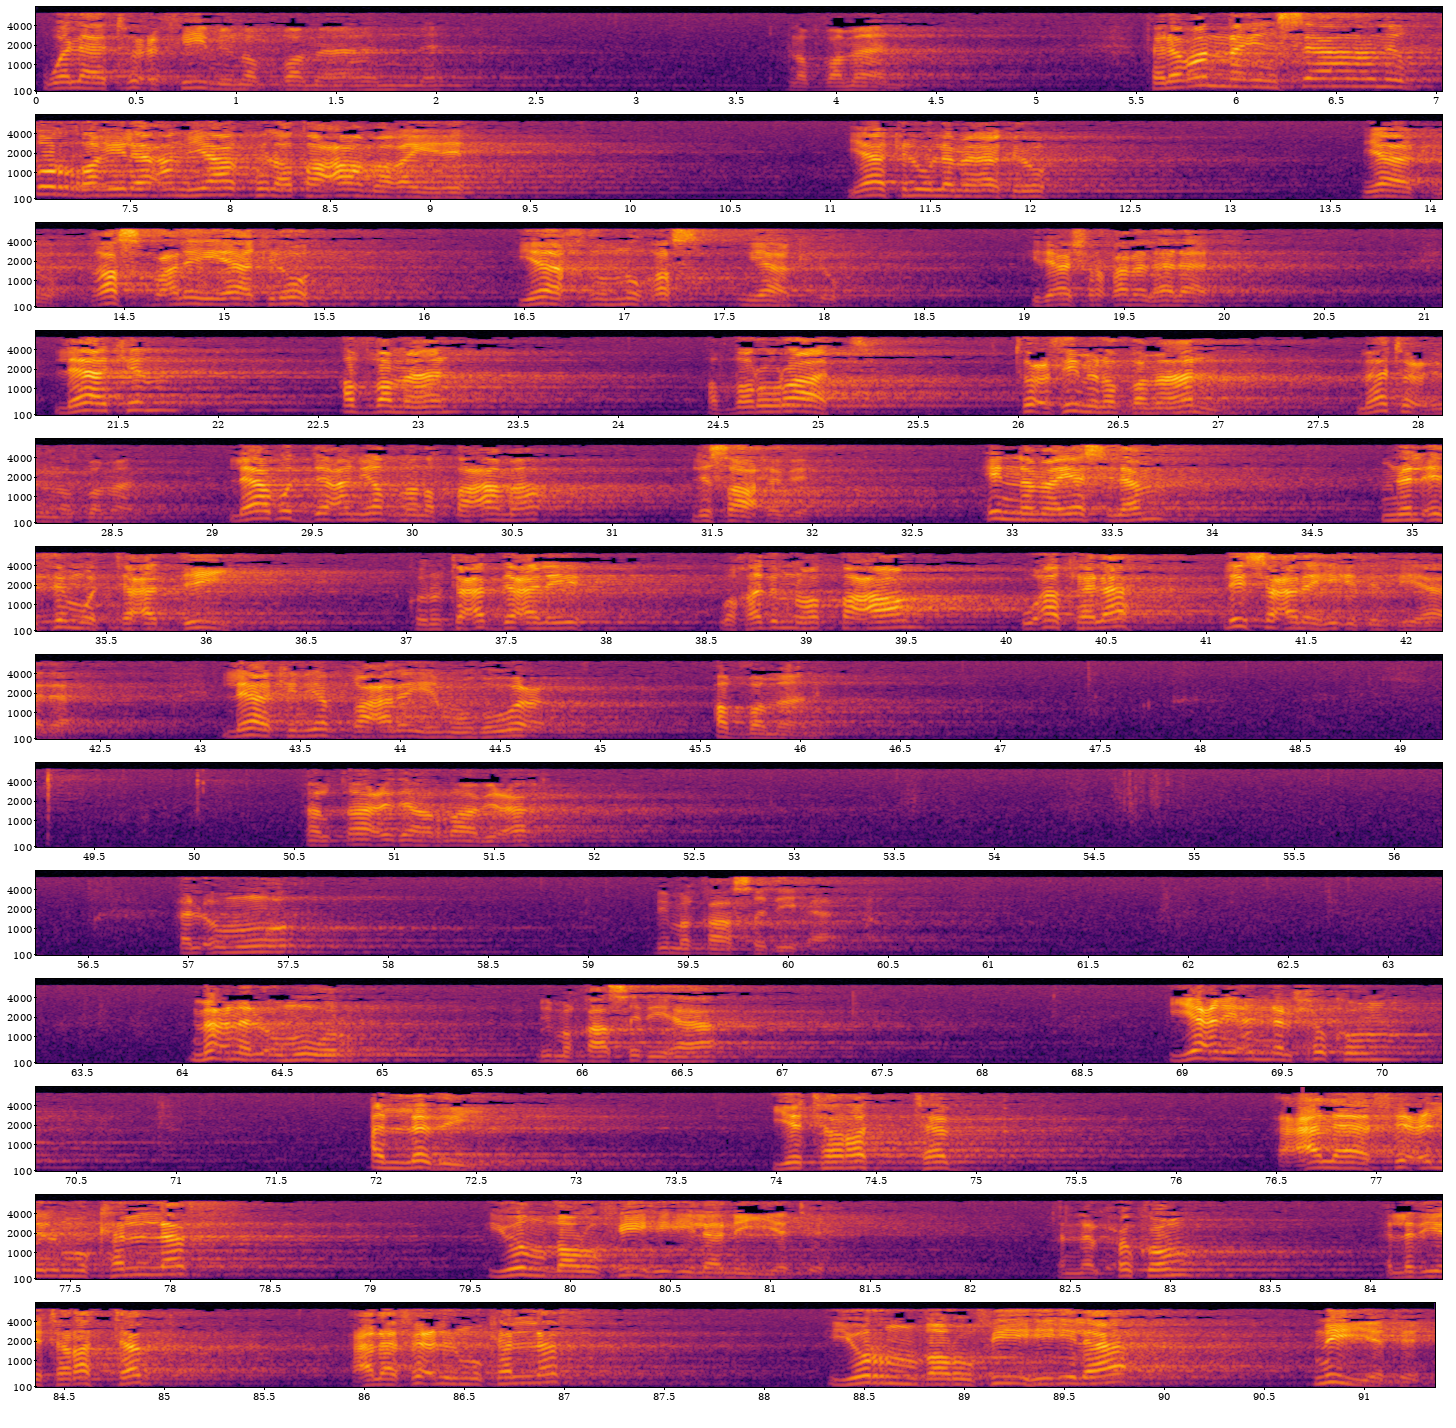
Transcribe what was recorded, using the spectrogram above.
ولا تعفي من الضمان. من الضمان. فلو أن إنسانا اضطر إلى أن يأكل طعام غيره يأكل ولا ما يأكله؟ يأكله غصب عليه يأكله ياخذ منه غصب وياكله إذا أشرف على الهلاك. لكن الضمان الضرورات تعفي من الضمان. ما تعفي من الضمان؟ لا بد أن يضمن الطعام لصاحبه. إنما يسلم من الإثم والتعدي. كونه تعدى عليه واخذ منه الطعام وأكله ليس عليه إثم في هذا. لكن يبقى عليه موضوع الضمان. القاعدة الرابعة. الأمور بمقاصدها. معنى الأمور بمقاصدها يعني أن الحكم الذي يترتب على فعل المكلف ينظر فيه إلى نيته. أن الحكم الذي يترتب على فعل المكلف ينظر فيه إلى نيته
